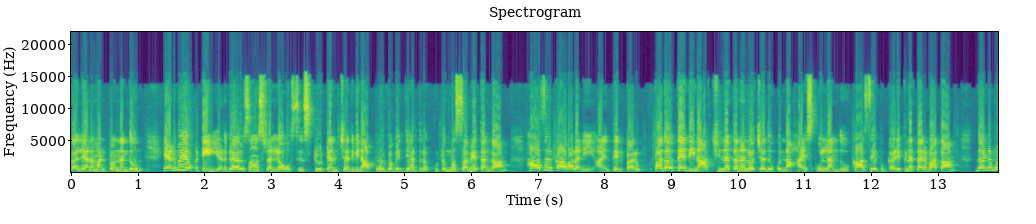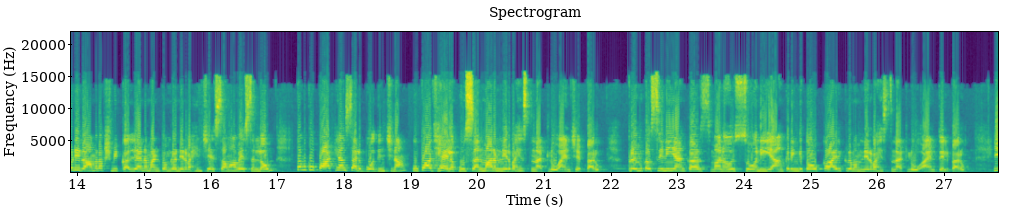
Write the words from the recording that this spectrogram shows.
కళ్యాణ మండపం నందు ఎనభై ఒకటి ఎనభై ఆరు సంవత్సరంలో సిక్స్ టు టెన్త్ చదివిన పూర్వ విద్యార్థుల కుటుంబ సమేతంగా హాజరు కావాలని ఆయన తెలిపారు. పదవ తేదీన చిన్నతనంలో చదువుకున్న హై స్కూల్ నందు కాసేపు గడిపిన తర్వాత దండముడి రామలక్ష్మి కళ్యాణ మండపంలో నిర్వహించే సమావేశంలో తమకు పాఠ్యాంశాలు బోధించిన ఉపాధ్యాయులకు సన్మానం నిర్వహిస్తున్నట్లు ఆయన చెప్పారు. ప్రముఖ సినీ యాంకర్స్ మనోజ్ సోనీ యాంకరింగ్తో కార్యక్రమం నిర్వహిస్తున్నట్లు ఆయన తెలిపారు. ఈ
